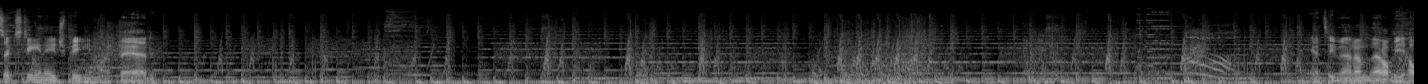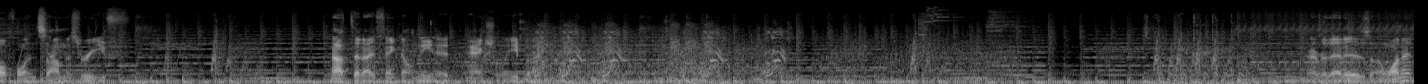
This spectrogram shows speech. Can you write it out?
Two hundred and sixteen HP, not bad. Anti-venom, that'll be helpful in Somnus Reef. Not that I think I'll need it, actually, but... Whatever that is, I want it.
